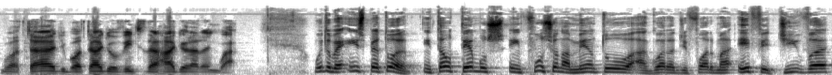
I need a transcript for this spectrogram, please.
Boa tarde, boa tarde, ouvintes da Rádio Araranguá. Muito bem, inspetor. Então temos em funcionamento agora de forma efetiva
